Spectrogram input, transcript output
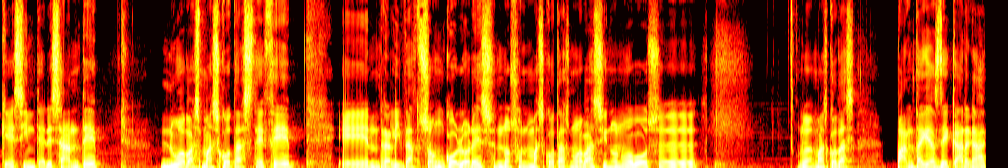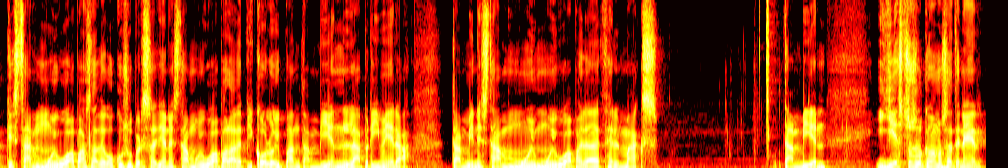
que es interesante. Nuevas mascotas CC, en realidad son colores, no son mascotas nuevas, sino nuevos... Eh, nuevas mascotas. Pantallas de carga que están muy guapas. La de Goku Super Saiyan está muy guapa. La de Piccolo y Pan también. La primera también está muy, muy guapa. Y la de Cell Max también. Y esto es lo que vamos a tener.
